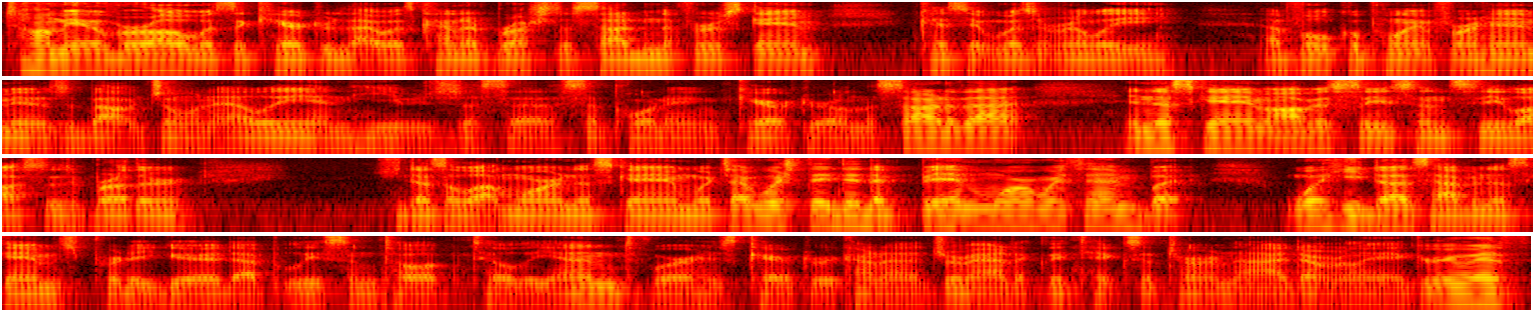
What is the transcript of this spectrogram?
Tommy overall was a character that was kind of brushed aside in the first game because it wasn't really a vocal point for him. It was about Joel and Ellie, and he was just a supporting character on the side of that. In this game, obviously, since he lost his brother, he does a lot more in this game, which I wish they did a bit more with him, but what he does have in this game is pretty good, at least until, until the end, where his character kind of dramatically takes a turn that I don't really agree with.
